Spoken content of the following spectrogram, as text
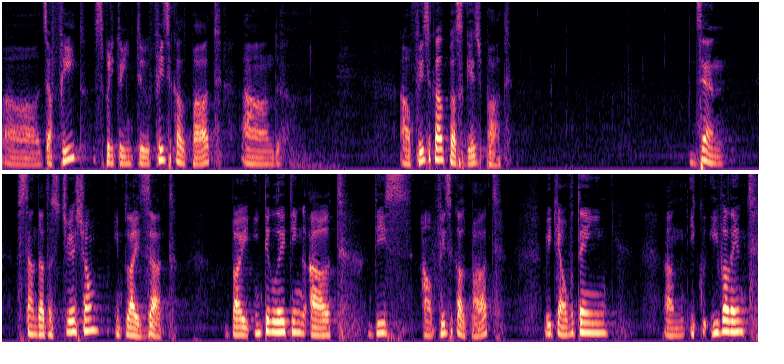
the field split into physical part and uh, physical plus gauge part. Then, standard situation implies that by integrating out this physical part, we can obtain an equivalent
